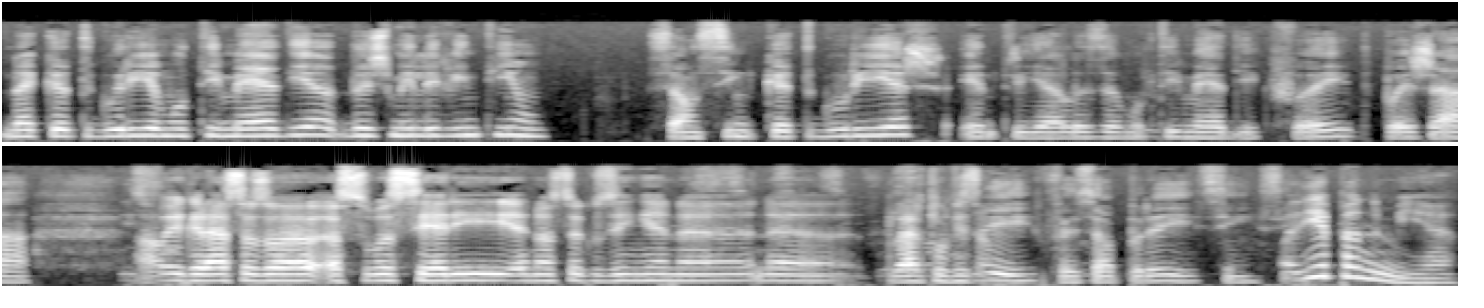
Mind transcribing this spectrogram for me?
na categoria Multimédia 2021. São cinco categorias, entre elas a multimédia que foi, depois já... Isso foi graças à, sua série A Nossa Cozinha na, na pela televisão? Aí, foi só por aí, sim, sim. Olha, e a pandemia?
